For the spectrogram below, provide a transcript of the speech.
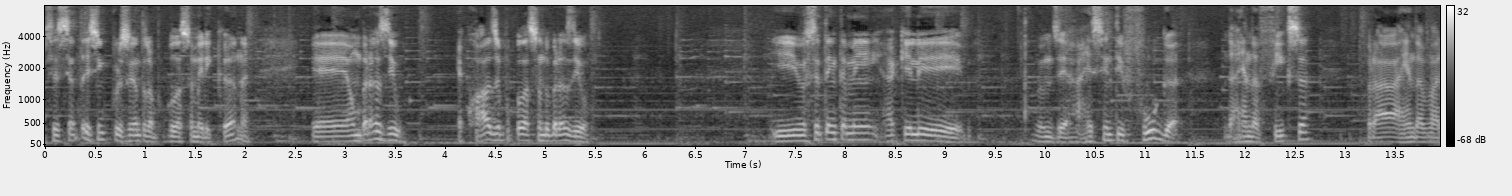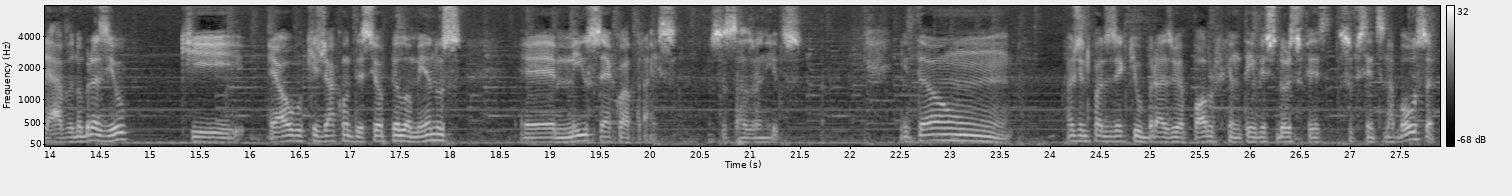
65% da população americana é um Brasil. É quase a população do Brasil. E você tem também aquele, vamos dizer, a recente fuga da renda fixa para a renda variável no Brasil, que é algo que já aconteceu há pelo menos é, meio século atrás nos Estados Unidos. Então, a gente pode dizer que o Brasil é pobre porque não tem investidores suficientes na bolsa.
